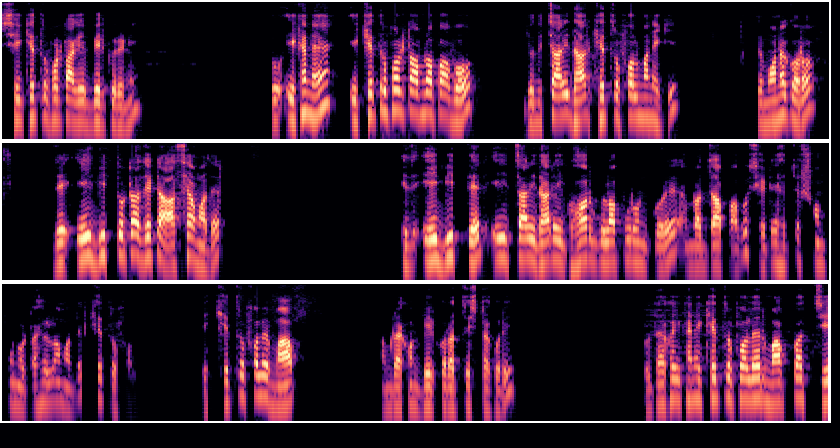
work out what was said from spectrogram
সেই ক্ষেত্রফলটা আগে বের করে নিই। তো এখানে এই ক্ষেত্রফলটা আমরা পাবো যদি চারিধার ক্ষেত্রফল মানে কি? যে মনে করো যে এই বৃত্তটা যেটা আছে আমাদের, এই যে এই বৃত্তের এই চারিধার এই ঘরগুলা পূরণ করে আমরা যা পাবো সেটাই হচ্ছে সম্পূর্ণটা হলো আমাদের ক্ষেত্রফল। এই ক্ষেত্রফলের মাপ আমরা এখন বের করার চেষ্টা করি। তো দেখো এখানে ক্ষেত্রফলের মাপ পাচ্ছি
